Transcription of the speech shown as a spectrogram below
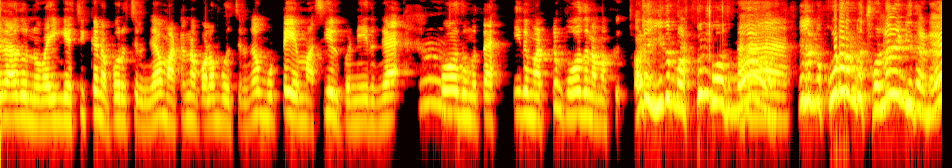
ஏதாவது ஒண்ணு வைங்க. சிக்கனை பொரிச்சிருங்க மட்டனை குழம்பு வச்சிருங்க முட்டையை மசியல் பண்ணிருங்க. போதுங்க அத்தை. இது மட்டும் போதும் நமக்கு. அட இது மட்டும் போதுமா? இல்ல கூட சொல்ல வேண்டியதானே?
